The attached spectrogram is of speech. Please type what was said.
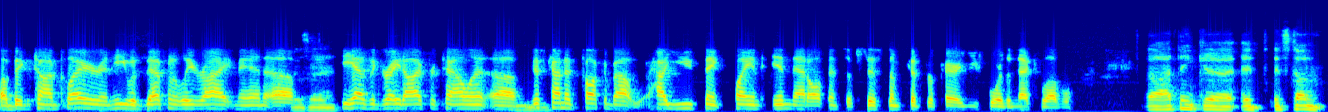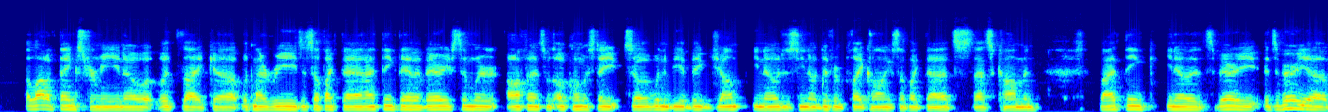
a big time player," and he was definitely right, man. Um, yes, he has a great eye for talent. Um, mm-hmm. Just kind of talk about how you think playing in that offensive system could prepare you for the next level. Uh, I think uh, it, it's done a lot of things for me, you know, with like uh, with my reads and stuff like that. And I think they have a very similar offense with Oklahoma State, so it wouldn't be a big jump, you know, just you know different play calling stuff like that. That's that's common. But I think you know it's very it's a very uh,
